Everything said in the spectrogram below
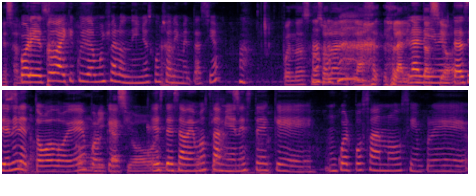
Me salvo. Por eso hay que cuidar mucho a los niños con su alimentación. Pues no es no solo la, la, la La alimentación. alimentación y de todo, ¿eh? Porque este sabemos también este que un cuerpo sano siempre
